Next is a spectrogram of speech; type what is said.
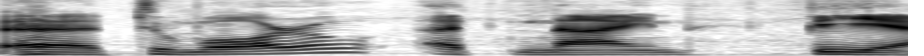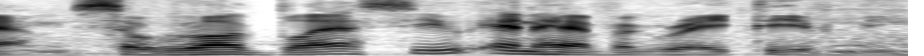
uh, tomorrow at 9 p.m. So God bless you and have a great evening.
